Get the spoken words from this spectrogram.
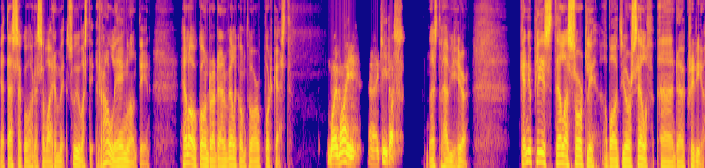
ja tässä kohdassa vaihdamme sujuvasti ralli Englantiin. Hello Konrad and welcome to our podcast. Moi moi, uh, kiitos. Nice to have you here. Can you please tell us shortly about yourself and uh, Cridio?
